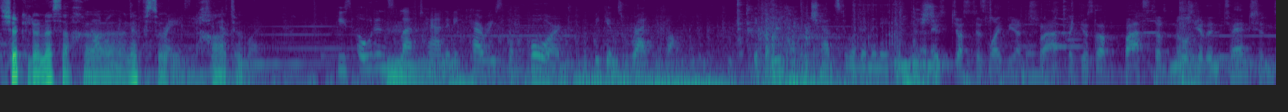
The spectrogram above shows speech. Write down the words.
شكله نسخ آه، نفسه الخاتم. He's Odin's left hand and he carries the horn that begins Ragnarok. If we have the chance to eliminate him, we and it's should. just as likely a trap because the bastard knows your intentions.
